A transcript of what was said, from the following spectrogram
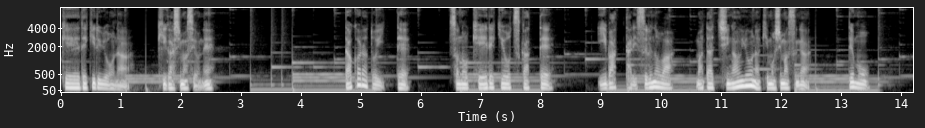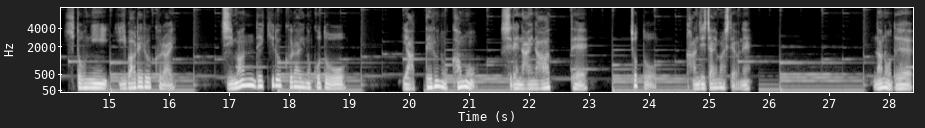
敬できるような気がしますよね。だからといってその経歴を使って威張ったりするのはまた違うような気もしますがでも人に威張れるくらい自慢できるくらいのことをやってるのかもしれないなってちょっと感じちゃいましたよね。なので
